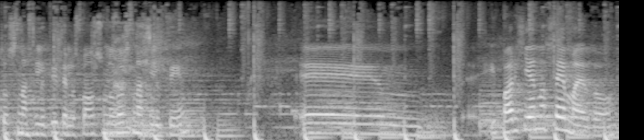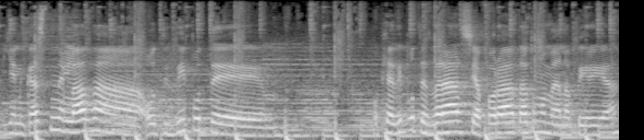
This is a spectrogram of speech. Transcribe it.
το συναθλητή, τέλος πάντων, συνοδό συναθλητή, ε, υπάρχει ένα θέμα εδώ. Γενικά στην Ελλάδα, οτιδήποτε, οποιαδήποτε δράση αφορά τα άτομα με αναπηρία,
